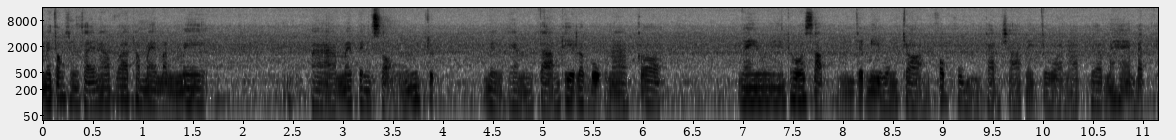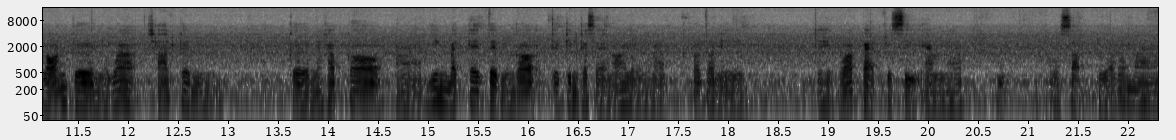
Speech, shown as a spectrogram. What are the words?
ไม่ต้องสงสัยนะครับว่าทำไมมันไม่ไม่เป็น 2.1 แอมป์ตามที่ระบุนะครับก็ในโทรศัพท์มันจะมีวงจรควบคุมการชาร์จในตัวนะครับ เพื่อไม่ให้แบตร้อนเกินหรือว่าชาร์จเกินเกินนะครับ ก็ยิ่งแบตใกล้เต็มก็จะกินกระแสน้อยลงนะครับก็ตอนนี้จะเห็นว่า 8.4 แอมป์นะครับ โทรศัพท์เหลือประมาณ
